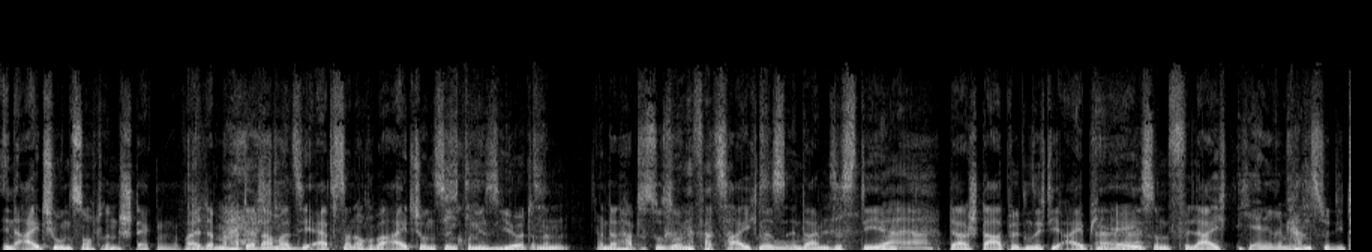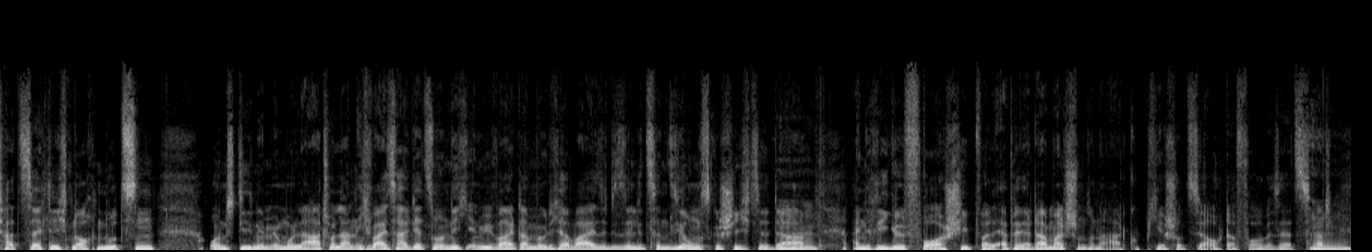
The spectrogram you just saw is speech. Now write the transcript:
in iTunes noch drin stecken. Weil man hat ja, ja damals die Apps dann auch über iTunes synchronisiert stimmt. und dann und dann hattest du so ein Verzeichnis in deinem System, ja, ja. da stapelten sich die IPAs Aha. und vielleicht kannst du die tatsächlich noch nutzen und die in dem Emulator landen. Ich weiß halt jetzt noch nicht, inwieweit da möglicherweise diese Lizenzierungsgeschichte da mhm. einen Riegel vorschiebt, weil Apple ja damals schon so eine Art Kopierschutz ja auch davor gesetzt hat. Mhm.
